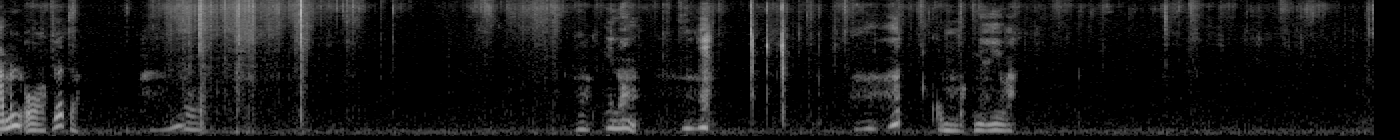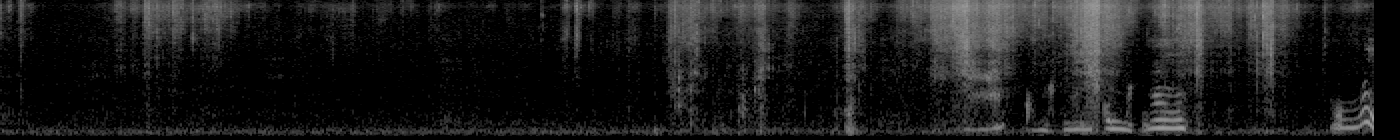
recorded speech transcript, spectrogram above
ามันออกเด้อจ้ะขามันออกพี่น้องฮัดกลมบักไงวะกลมบักไงกลมบักไงโอ้ย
